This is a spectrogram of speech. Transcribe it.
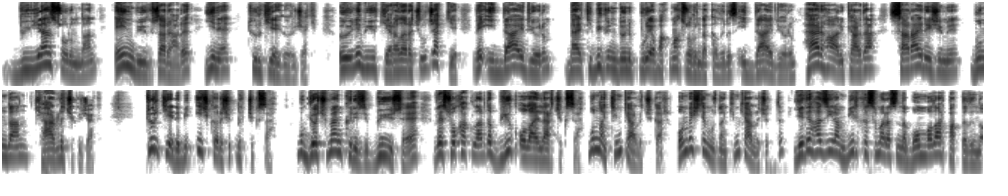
büyüyen sorundan en büyük zararı yine Türkiye görecek. Öyle büyük yaralar açılacak ki ve iddia ediyorum belki bir gün dönüp buraya bakmak zorunda kalırız iddia ediyorum. Her halükarda saray rejimi bundan karlı çıkacak. Türkiye'de bir iç karışıklık çıksa, bu göçmen krizi büyüse ve sokaklarda büyük olaylar çıksa bundan kim karlı çıkar? 15 Temmuz'dan kim karlı çıktı? 7 Haziran 1 Kasım arasında bombalar patladığında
